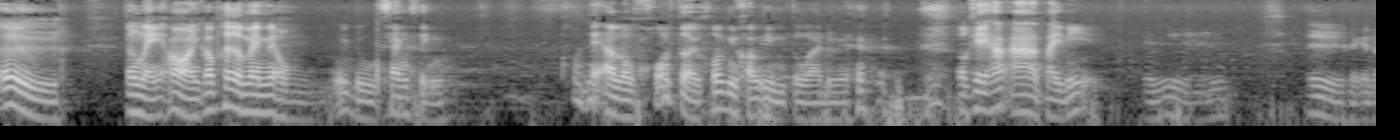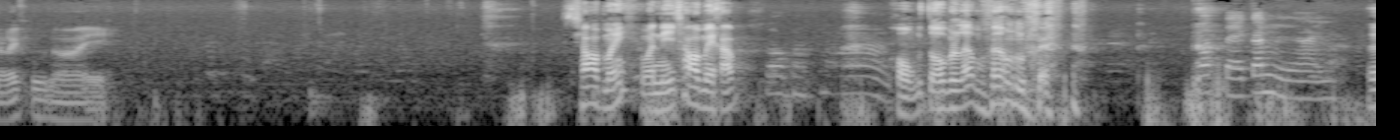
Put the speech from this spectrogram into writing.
เออ ตรงไหนอ่อนก็เพิ่มแม่งเนี่ยโอ้โหดูแข้งสิงโคตรได้อารมณ์โคตรสวยโคตรมีความอิ่มตัวด้วย โอเคครับ อ่า ใส่นี่ใส่นี่ใส่นี่เออใส่กันหน่อยให้ครูหน่อย ชอบไหม วันนี้ชอบไหมครับ ชอบมากหงส์ตัวมันเริ่มเพิ่มเลยๆว่าแต่ก็เหนื่อย เอ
